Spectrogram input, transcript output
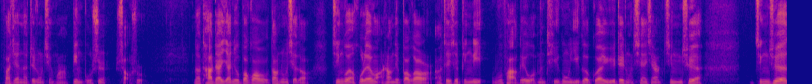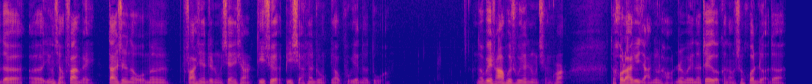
发现呢，这种情况并不是少数。那他在研究报告当中写道：，尽管互联网上的报告啊，这些病例无法给我们提供一个关于这种现象精确、精确的呃影响范围，但是呢，我们发现这种现象的确比想象中要普遍得多。那为啥会出现这种情况？他后来就研究了哈，认为呢，这个可能是患者的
